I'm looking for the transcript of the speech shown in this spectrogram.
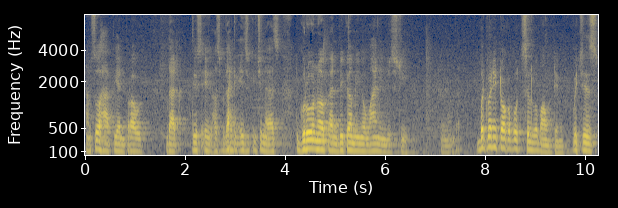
I'm so happy and proud that this hospitality education has grown up and becoming a wine industry. You know that. But when you talk about Silver Mountain, which is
